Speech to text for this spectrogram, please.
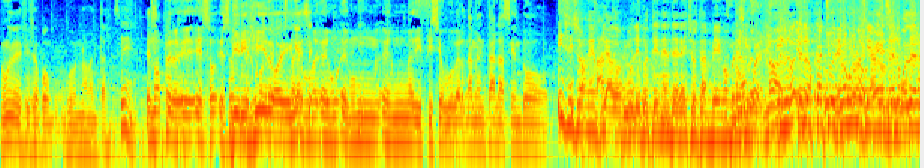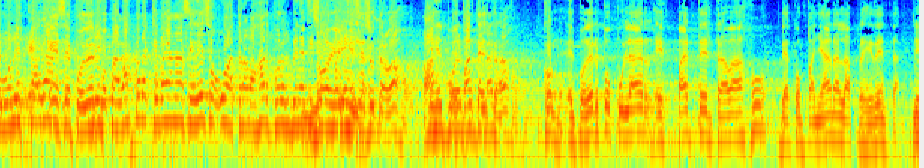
Un edificio gubernamental. Sí. Es- No, pero eh, eso, eso Dirigido en ese- un- en un, en un edificio gubernamental haciendo. Y si son empleados públicos tienen derecho también, hombre. No, Sí. pues, no, y, lo- y los cachurecos no ese poder- Pero vos les pagás, ese poder les pagás para que vayan a hacer eso o a trabajar por el beneficio No, de ese es su trabajo. Ah, es el poder parte del trabajo. ¿Cómo? El poder popular es parte del trabajo de acompañar a la presidenta. Sí,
